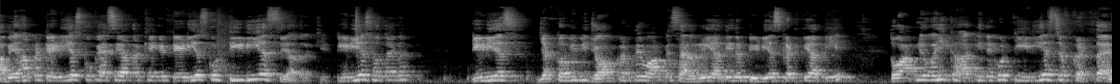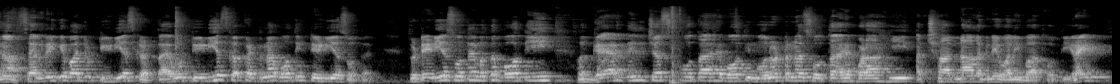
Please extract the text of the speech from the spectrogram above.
अब यहाँ पर टेडियस को कैसे याद रखेंगे? टेडियस को टीडीएस से याद रखिए। टीडीएस होता है ना? टीडीएस जब कभी भी जॉब करते हो पे सैलरी आती है तो टीडीएस कट के आती है तो आपने वही कहा कि देखो टीडीएस जब कटता है ना सैलरी के बाद जो टीडीएस कटता है वो टीडीएस का कटना बहुत ही टेडियस होता है तो टेडियस होता है मतलब बहुत ही गैर दिलचस्प होता है बहुत ही मोनोटनस होता है बड़ा ही अच्छा ना लगने वाली बात होती है राइट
